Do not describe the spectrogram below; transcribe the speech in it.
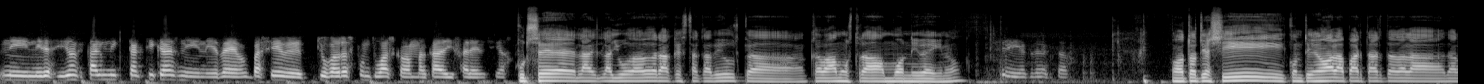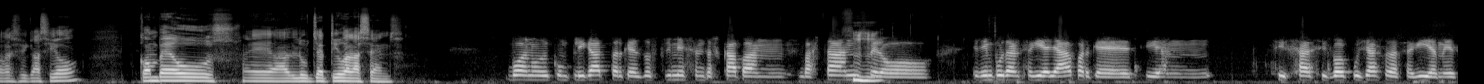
ni, ni decisions tàcnic, tàctiques ni, ni res, va ser jugadores puntuals que van marcar la diferència. Potser la, la jugadora aquesta que dius que, que va mostrar un bon nivell, no? Sí, exacte. Bueno, tot i així, continua la part alta de la, de la classificació. Com veus eh, l'objectiu de l'ascens? Bueno, complicat perquè els dos primers se'ns escapen bastant, Mhm. però és important seguir allà perquè si, en, si, s'ha- si es vol pujar s'ha de seguir. A més,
